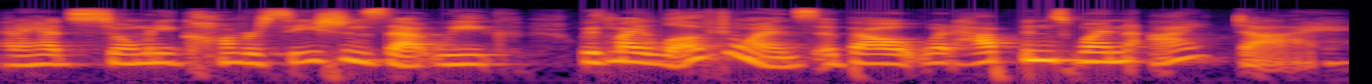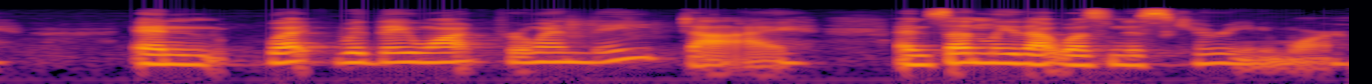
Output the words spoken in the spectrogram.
And I had so many conversations that week with my loved ones about what happens when I die and what would they want for when they die. And suddenly that wasn't as scary anymore.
